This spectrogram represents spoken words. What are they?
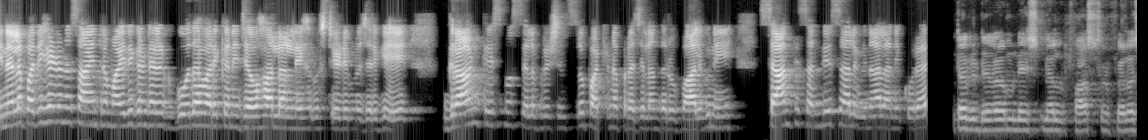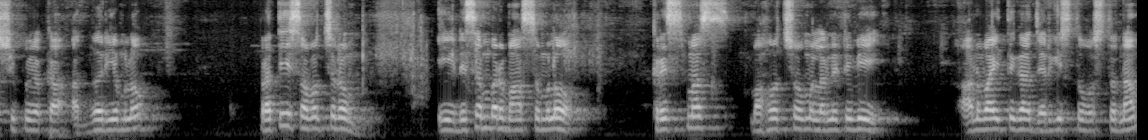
ఈ నెల పదిహేడున సాయంత్రం ఐదు గంటలకు గోదావరికని జవహర్ లాల్ నెహ్రూ స్టేడియంలో జరిగే గ్రాండ్ క్రిస్మస్ సెలబ్రేషన్స్లో పట్టణ ప్రజలందరూ పాల్గొని శాంతి సందేశాలు వినాలని కోరారు. ఇంటర్ డినామినేషనల్ ఫాస్టర్ ఫెలోషిప్ యొక్క ఆధ్వర్యంలో ప్రతి సంవత్సరం ఈ డిసెంబర్ మాసంలో క్రిస్మస్ మహోత్సవములన్నిటివి ఆనవాయితీగా జరిగిస్తూ వస్తున్నాం.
